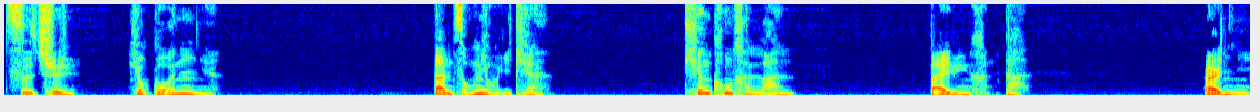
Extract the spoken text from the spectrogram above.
此去。又过 N 年，但总有一天，天空很蓝，白云很淡，而你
